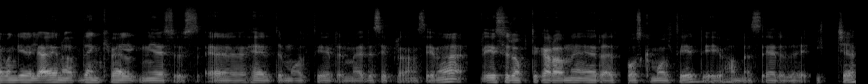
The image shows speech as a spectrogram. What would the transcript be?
evangeliet er nå at den kvelden Jesus uh, hev til måltidet med disiplene sine I synoptikerne er det et påskemåltid, i Johannes er det det ikke.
